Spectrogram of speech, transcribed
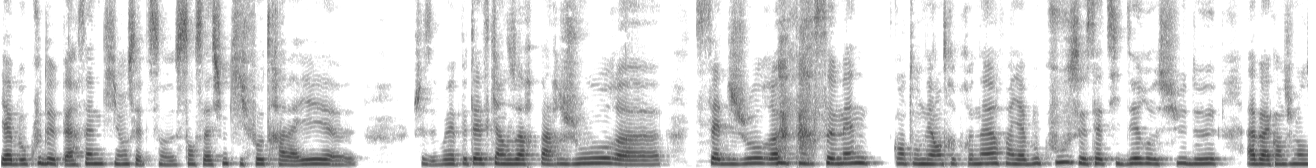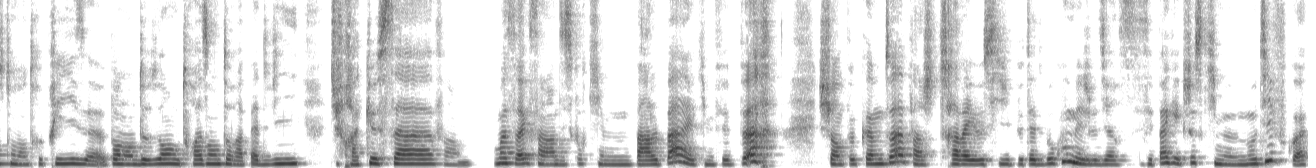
il y a beaucoup de personnes qui ont cette sensation qu'il faut travailler, euh, je sais, ouais, peut-être 15 heures par jour, euh, 7 jours euh, par semaine quand on est entrepreneur. Enfin, il y a beaucoup cette idée reçue de ah bah quand tu lances ton entreprise euh, pendant deux ans ou trois ans, t'auras pas de vie, tu feras que ça. Enfin, moi, c'est vrai que c'est un discours qui me parle pas et qui me fait peur. je suis un peu comme toi. Enfin, je travaille aussi peut-être beaucoup, mais je veux dire, c'est pas quelque chose qui me motive, quoi.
